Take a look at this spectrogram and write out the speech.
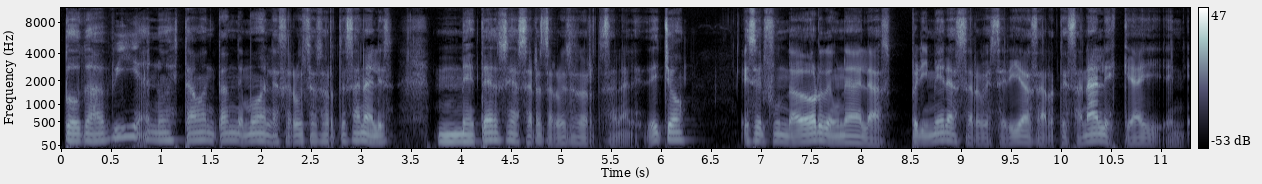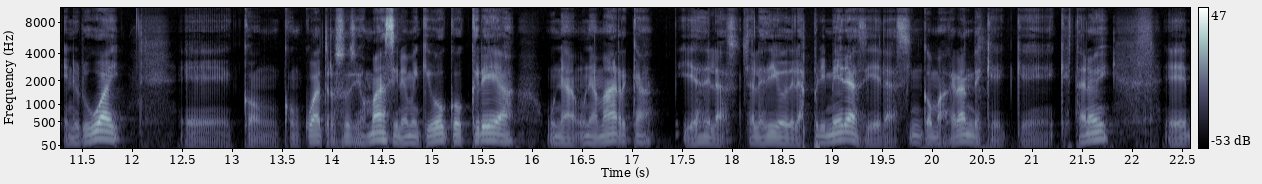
todavía no estaban tan de moda las cervezas artesanales, meterse a hacer cervezas artesanales. De hecho, es el fundador de una de las primeras cervecerías artesanales que hay en, Uruguay, eh, con, con, cuatro socios más, si no me equivoco, crea una, marca y es de las, ya les digo, de las primeras y de las cinco más grandes que, están hoy. Eh,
